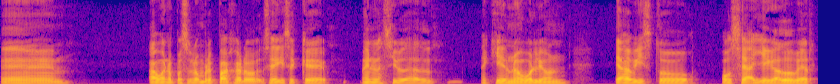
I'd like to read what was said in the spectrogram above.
Eh, Ah, bueno, pues el hombre pájaro se dice que en la ciudad aquí de Nuevo León se ha visto o se ha llegado a ver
